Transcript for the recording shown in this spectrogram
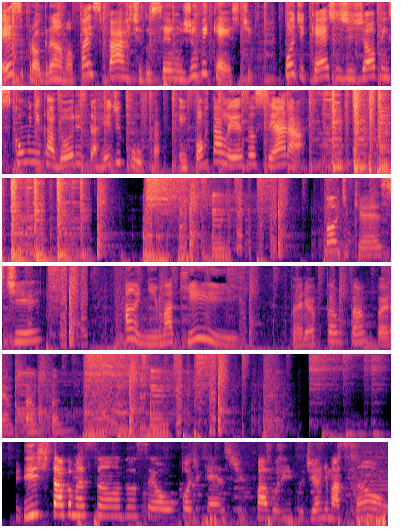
Esse programa faz parte do selo Juvicast, podcasts de jovens comunicadores da Rede Cuca, em Fortaleza, Ceará. Podcast Anima aqui. Para pam pam para pam pam. Está começando o seu podcast favorito de animação,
